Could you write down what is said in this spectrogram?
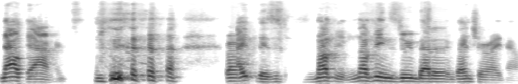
Now they aren't, right? There's nothing, nothing's doing better than venture right now.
